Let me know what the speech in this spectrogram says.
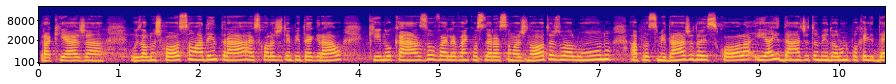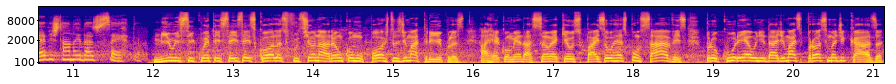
para que haja, os alunos possam adentrar a escola de tempo integral, que no caso vai levar em consideração as notas do aluno, a proximidade da escola e a idade também do aluno, porque ele deve estar na idade certa. 1.056 escolas funcionarão como postos de matrículas. A recomendação é que os pais ou responsáveis procurem a unidade mais próxima de casa.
